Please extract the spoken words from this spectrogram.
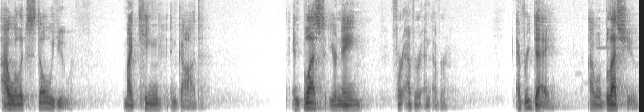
I will extol you, my King and God, and bless your name forever and ever. Every day I will bless you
